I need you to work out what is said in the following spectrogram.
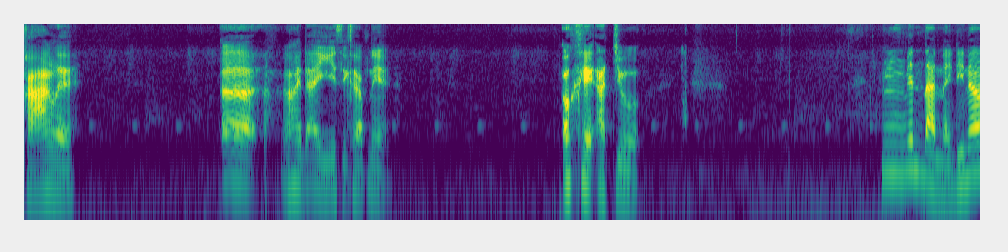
ค้างเลย เออ เอาให้ได้ยางงี้สิครับเนี่ย โอเค อัดอยู่เล่นด่านไหนดีนะ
